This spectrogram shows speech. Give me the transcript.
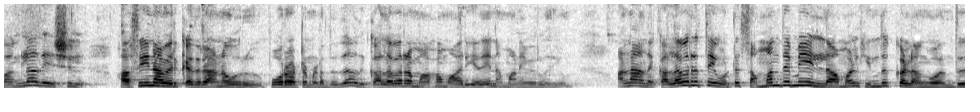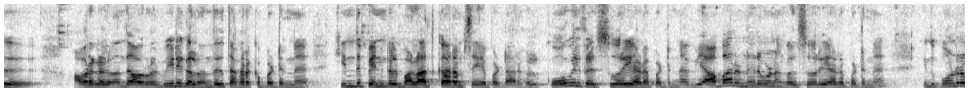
பங்களாதேஷில் ஹசீனாவிற்கு எதிரான ஒரு போராட்டம் நடந்தது. அது கலவரமாக மாறியதை நாம் அனைவரும் அறியும் ஆனால் அந்த கலவரத்தை ஒட்டு சம்பந்தமே இல்லாமல் இந்துக்கள் அங்கே வந்து அவர்கள் வந்து அவர்கள் வீடுகள் வந்து தகர்க்கப்பட்டன. இந்து பெண்கள் பலாத்காரம் செய்யப்பட்டார்கள். கோவில்கள் சூறையாடப்பட்டன. வியாபார நிறுவனங்கள் சூறையாடப்பட்டன. இது போன்ற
